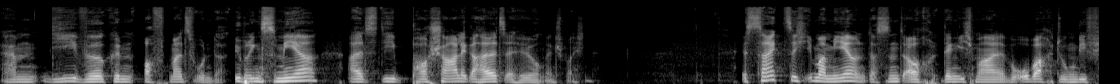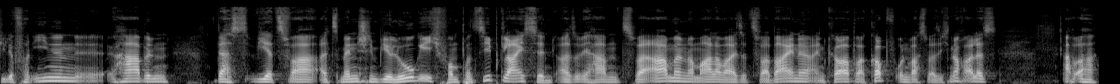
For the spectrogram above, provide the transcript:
ähm, die wirken oftmals Wunder. Übrigens mehr als die pauschale Gehaltserhöhung entsprechend. Es zeigt sich immer mehr, und das sind auch, denke ich mal, Beobachtungen, die viele von Ihnen äh, haben, dass wir zwar als Menschen biologisch vom Prinzip gleich sind. Also wir haben zwei Arme, normalerweise zwei Beine, ein Körper, Kopf und was weiß ich noch alles. Aber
